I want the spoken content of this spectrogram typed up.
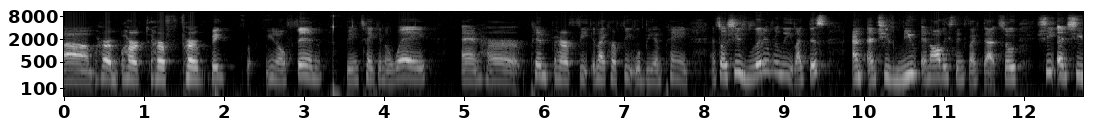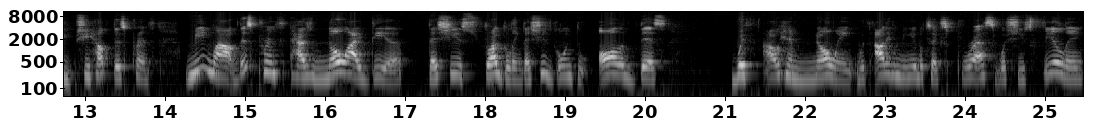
um, her her her her big you know fin being taken away and her pin her feet like her feet will be in pain. And so she's literally like this and and she's mute and all these things like that. So she and she she helped this prince. Meanwhile this prince has no idea that she is struggling that she's going through all of this without him knowing without even being able to express what she's feeling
